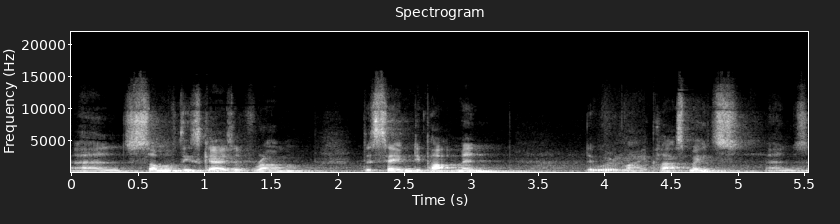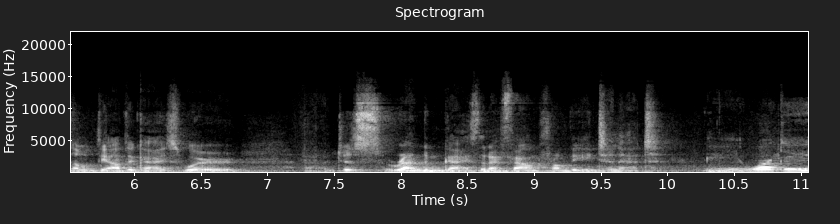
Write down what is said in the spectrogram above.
and some of these guys are from the same department. They were my classmates, and some of the other guys were uh, just random guys that I found from the internet. Okay. What do you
